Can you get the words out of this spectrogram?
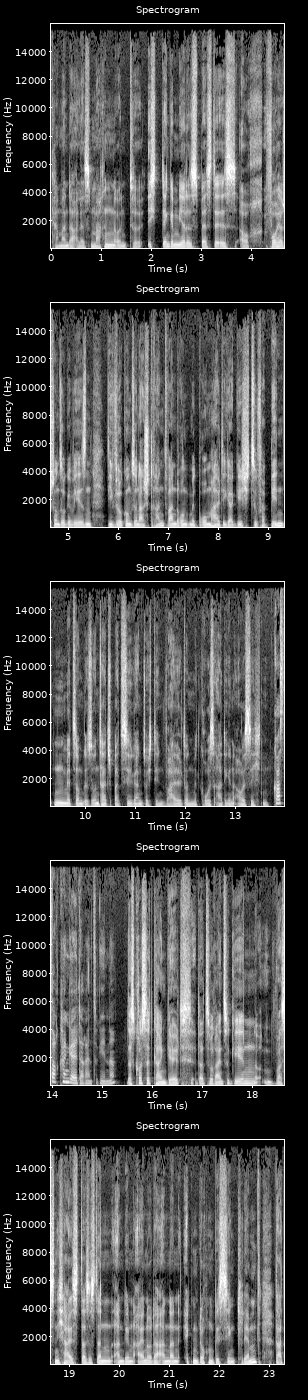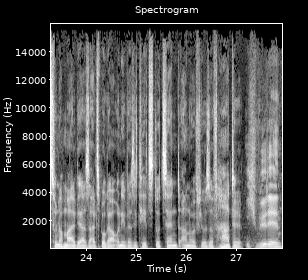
Kann man da alles machen? Und äh, ich denke mir, das Beste ist auch vorher schon so gewesen, die Wirkung so einer Strandwanderung mit bromhaltiger Gischt zu verbinden mit so einem Gesundheitsspaziergang durch den Wald und mit großartigen Aussichten. Kostet auch kein Geld da reinzugehen, ne? Das kostet kein Geld, dazu reinzugehen, was nicht heißt, dass es dann an den einen oder anderen Ecken doch ein bisschen klemmt. Dazu nochmal der Salzburger Universitätsdozent Arnulf Josef Hartl. Ich würde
